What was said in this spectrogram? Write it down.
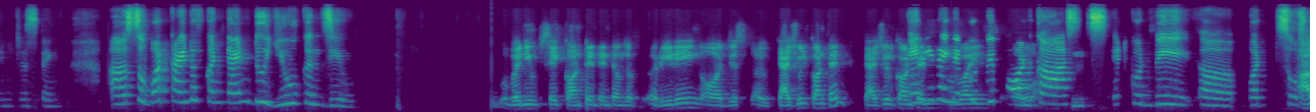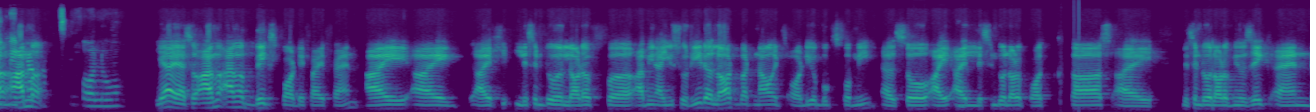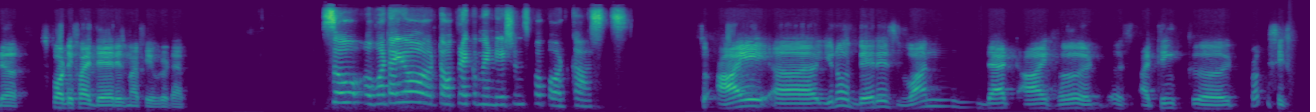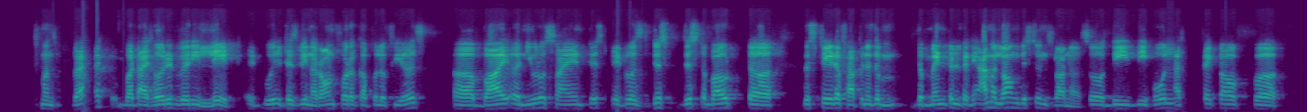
Interesting. Uh, so, what kind of content do you consume? When you say content in terms of reading or just uh, casual content, casual content. Anything. It could be podcasts. Oh, it could be uh, what social media I'm a, follow. Yeah, yeah. So I'm I'm a big Spotify fan. I I I listen to a lot of. Uh, I mean, I used to read a lot, but now it's audiobooks for me. Uh, so I I listen to a lot of podcasts. I listen to a lot of music, and uh, Spotify there is my favorite app. So, uh, what are your top recommendations for podcasts? So, I, uh, you know, there is one that I heard, uh, I think uh, probably six months back, but I heard it very late. It, it has been around for a couple of years uh, by a neuroscientist. It was just just about uh, the state of happiness, the, the mental training. I'm a long distance runner, so the the whole aspect of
